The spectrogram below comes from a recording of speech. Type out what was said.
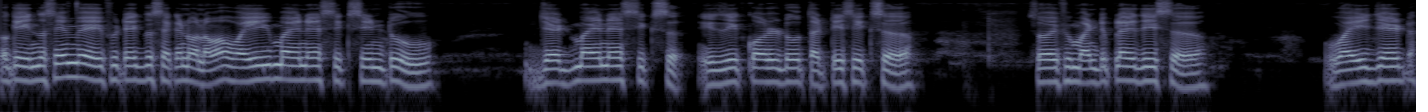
okay in the same way if you take the second one uh, y minus 6 into z minus 6 is equal to 36 uh, so if you multiply this uh, yz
